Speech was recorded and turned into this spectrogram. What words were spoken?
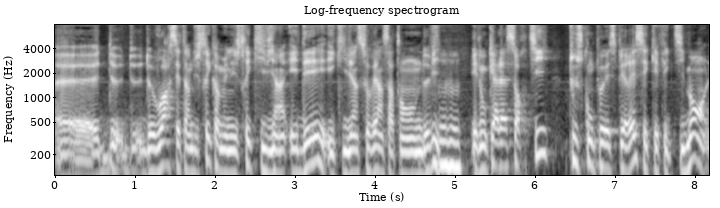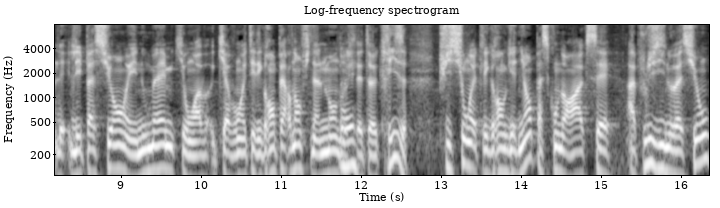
euh, de, de, de, voir cette industrie comme une industrie qui vient aider et qui vient sauver un certain nombre de vies. Mhm. Et donc à la sortie, tout ce qu'on peut espérer, c'est qu'effectivement, les, patients et nous-mêmes qui, ont, qui avons été les grands perdants finalement de cette euh, crise, puissions être les grands gagnants parce qu'on aura accès à plus d'innovation,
